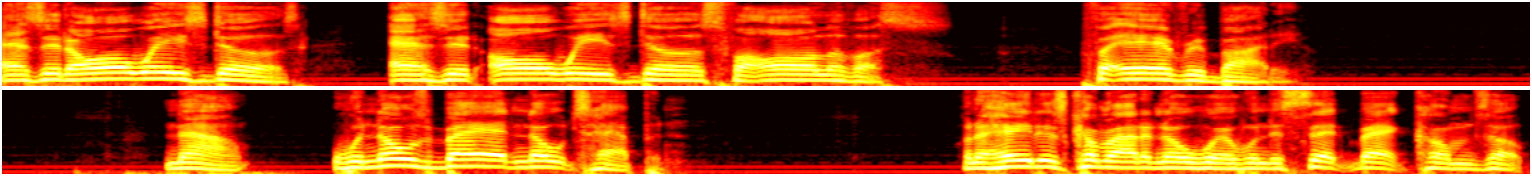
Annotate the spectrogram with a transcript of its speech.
as it always does, as it always does for all of us, for everybody. Now, when those bad notes happen, when the haters come out of nowhere, when the setback comes up,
